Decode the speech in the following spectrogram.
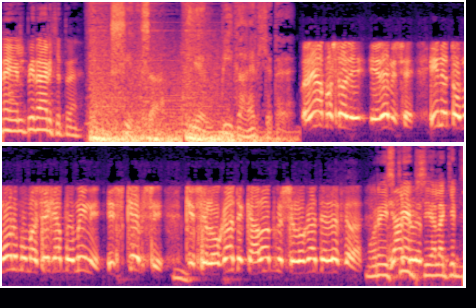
ναι, η ελπίδα έρχεται. ΣΥΡΙΖΑ. Η ελπίδα έρχεται. Ρε Αποστόλη, ηρέμησε. Είναι το μόνο που μας έχει απομείνει. Η σκέψη. Και συλλογάτε καλά που συλλογάτε ελεύθερα. Ωραία, η Μια σκέψη, αλλά και τη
